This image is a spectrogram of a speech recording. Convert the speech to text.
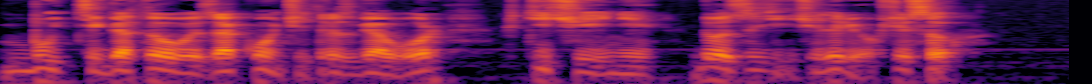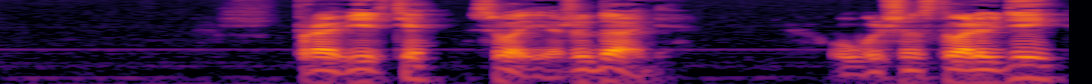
Будьте готовы закончить разговор в течение 24 часов. Проверьте свои ожидания. У большинства людей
